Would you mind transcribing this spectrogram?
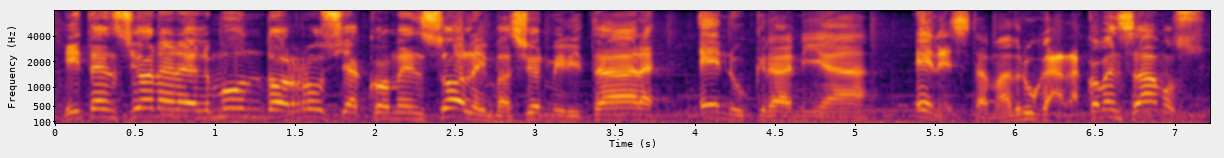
Y tensión en el mundo, Rusia comenzó la invasión militar en Ucrania en esta madrugada. Comenzamos.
